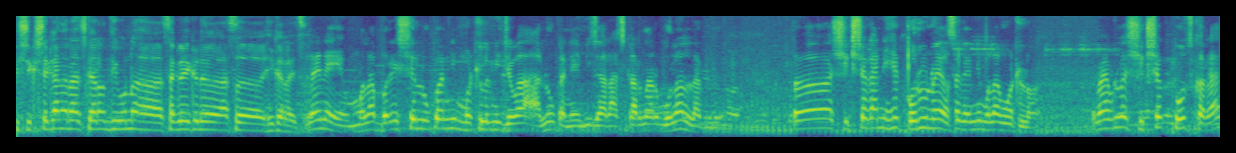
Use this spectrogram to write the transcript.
की शिक्षकांना राजकारण देऊन सगळीकडे सगळीकडं असं हे करायचं? नाही नाही. मला बरेचशे लोकांनी म्हटलं मी जेव्हा आलो का नाही मी ज्या राजकारणावर बोलायला लागलो तर शिक्षकांनी हे करू नये असं त्यांनी मला म्हटलं. तर मी म्हटलं शिक्षक तोच करा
